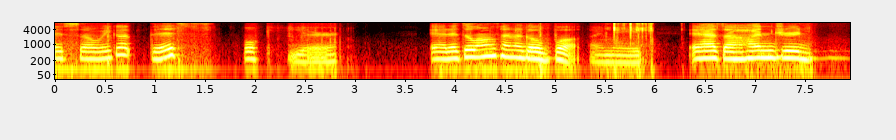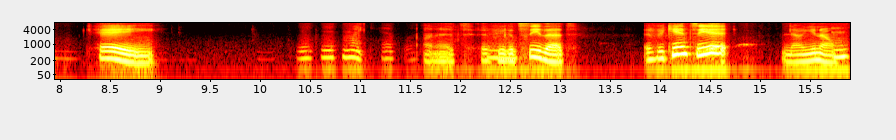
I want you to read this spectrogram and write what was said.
guys, so we got this book here. And it's a long time ago book I made. It has a hundred K on it, if you could see that. If you can't see it, now you know.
